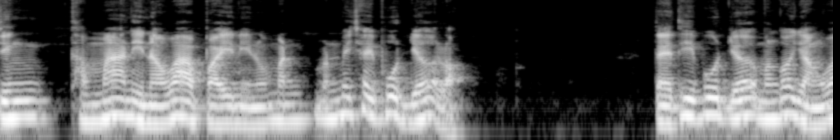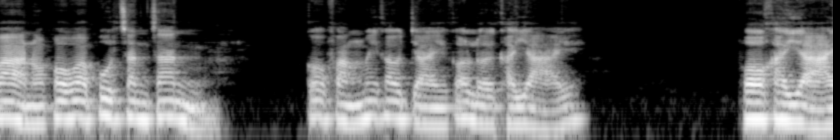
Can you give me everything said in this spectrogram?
จริงธรรมะนี่นะว่าไปนี่เนาะมันมันไม่ใช่พูดเยอะหรอก แต่ที่พูดเยอะมันก็อย่างว่าเนาะเพราะว่าพูดสั้น ๆ ก็ฟังไม่เข้าใจก็เลยขยาย พอขยาย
